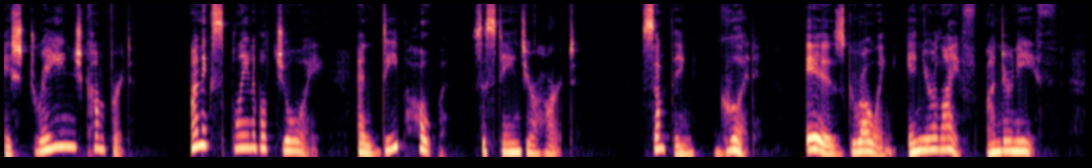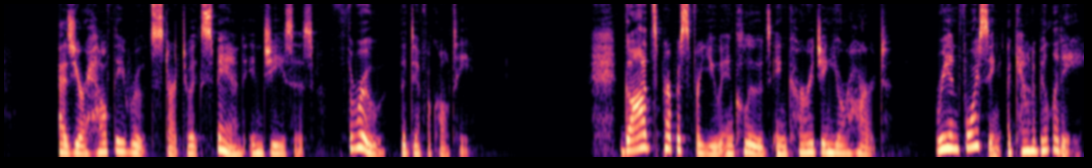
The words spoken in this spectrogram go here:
a strange comfort, unexplainable joy, and deep hope sustains your heart. Something good is growing in your life underneath as your healthy roots start to expand in Jesus through the difficulty. God's purpose for you includes encouraging your heart, reinforcing accountability,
